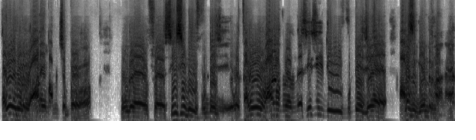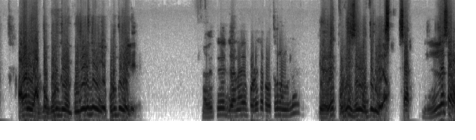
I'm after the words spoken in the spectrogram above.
தலைவர் ஒரு ஆணையம் அமைச்சப்போ உங்க சிசிடிவி ஃபுட்டேஜ் உங்க தலைவர் வாகனத்துல இருந்த சிசிடிவி ஃபுட்டேஜ அரசு கேட்டிருந்தாங்க. ஆனா நீங்க அப்ப கொடுக்க இது வரைக்கும் நீங்க கொடுக்கவே இல்லையே. அதுக்கு ஜனநாயக ப்ரொடியூசர் ஒத்துக்கணும்ல? இதே ப்ரொடியூசர் ஒத்துக்கலையா? சார் இல்ல சார்.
